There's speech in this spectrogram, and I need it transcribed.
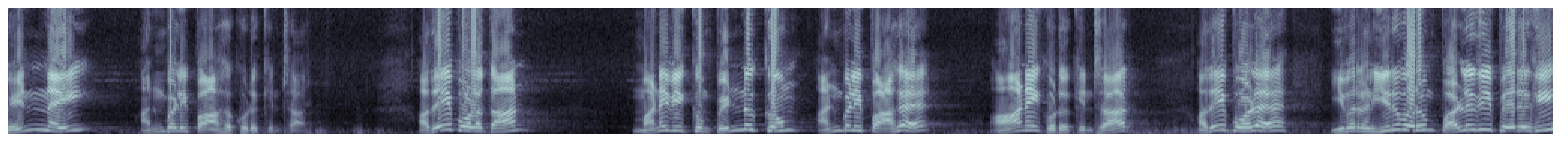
பெண்ணை அன்பளிப்பாக கொடுக்கின்றார். அதே போலத்தான் மனைவிக்கும் பெண்ணுக்கும் அன்பளிப்பாக ஆணை கொடுக்கின்றார். அதே போல இவர்கள் இருவரும் பழுகி பெருகி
